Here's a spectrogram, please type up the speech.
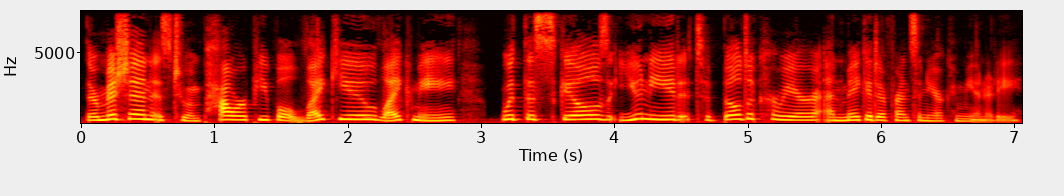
Their mission is to empower people like you, like me, with the skills you need to build a career and make a difference in your community.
